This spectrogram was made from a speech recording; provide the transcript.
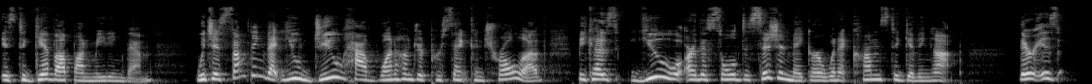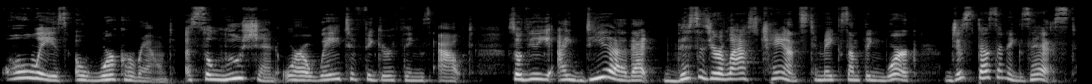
is to give up on meeting them which is something that you do have 100% control of because you are the sole decision maker when it comes to giving up. There is always a workaround, a solution, or a way to figure things out. So the idea that this is your last chance to make something work just doesn't exist.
